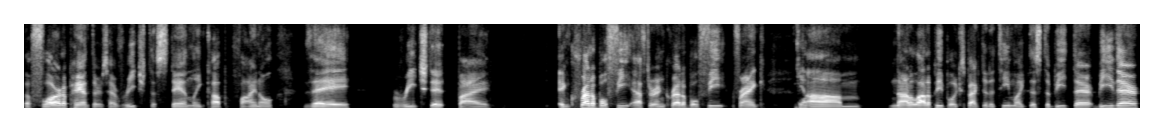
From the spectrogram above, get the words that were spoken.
The Florida Panthers have reached the Stanley Cup final. They reached it by incredible feat after incredible feat, Frank. Yep. Um, not a lot of people expected a team like this to beat there, be there.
